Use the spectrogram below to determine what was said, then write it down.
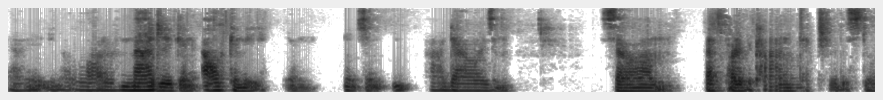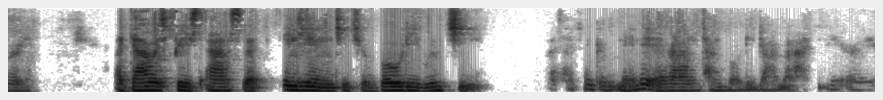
and you know a lot of magic and alchemy in ancient uh, Taoism. So um, that's part of the context for the story. A Taoist priest asked the Indian teacher Bodhi Ruchi, I think maybe around time Bodhidharma earlier.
